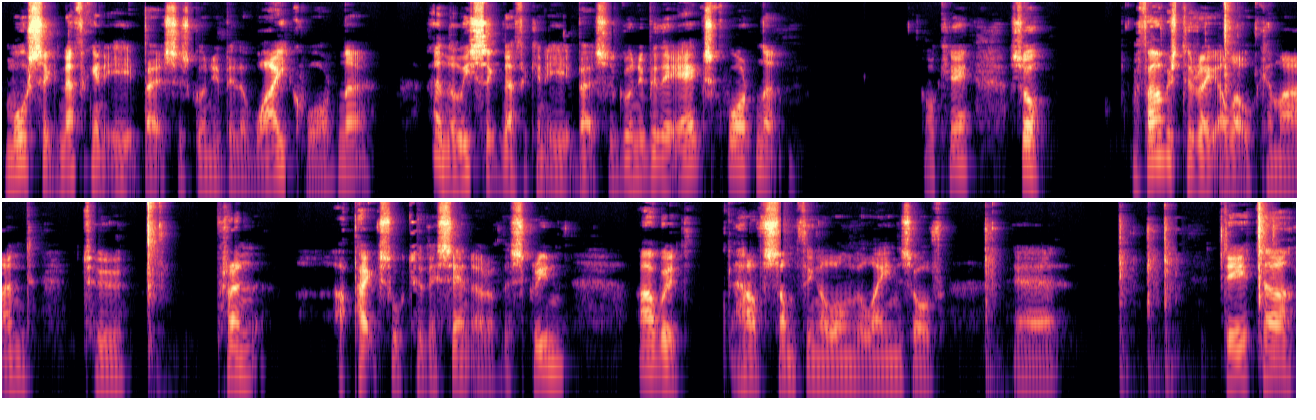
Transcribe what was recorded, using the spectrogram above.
most significant 8 bits is going to be the Y coordinate, and the least significant 8 bits is going to be the X coordinate. Okay, so if I was to write a little command to print a pixel to the center of the screen, I would have something along the lines of uh, data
